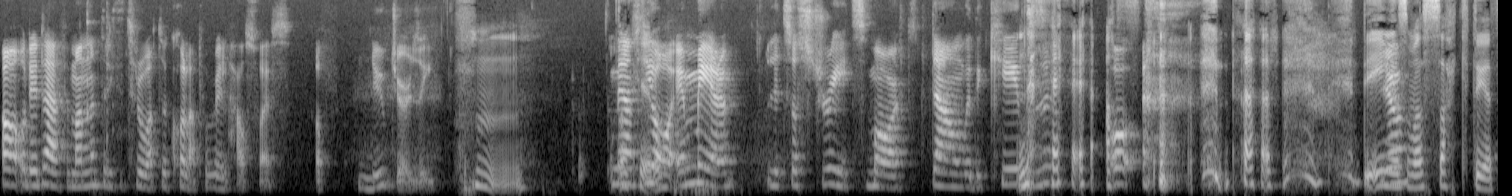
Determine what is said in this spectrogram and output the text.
Ja, och det är därför man inte riktigt tror att du kollar på Real Housewives of New Jersey. Medan Okej då. jag är mer lite så street smart, down with the kids. och, Det är ingen Ja. som har sagt det.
